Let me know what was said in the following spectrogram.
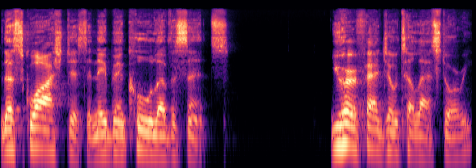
Let's squash this. And they've been cool ever since. You heard Fat Joe tell that story.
